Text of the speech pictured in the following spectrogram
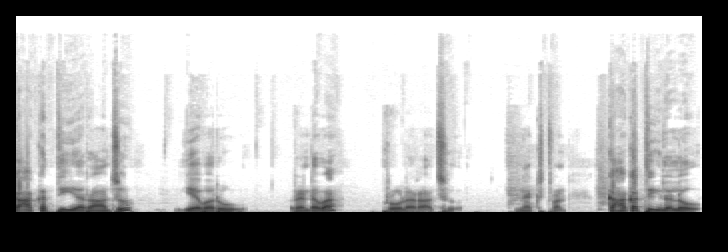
కాకతీయ రాజు ఎవరు? రెండవ ప్రోళరాజు నెక్స్ట్ వన్ కాకతీయులలో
